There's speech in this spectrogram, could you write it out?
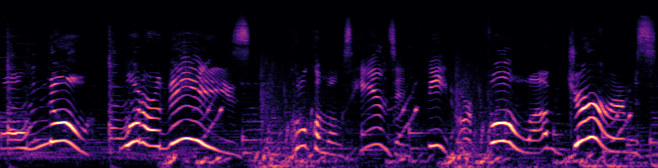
Oh no! What are these? Cocomong's hands and feet are full of germs!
